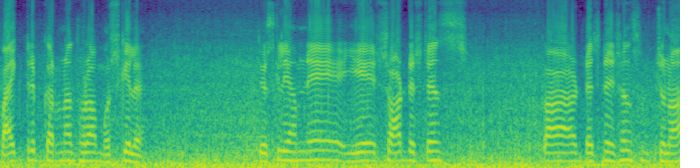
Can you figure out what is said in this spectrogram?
बाइक ट्रिप करना थोड़ा मुश्किल है। तो इसके लिए हमने ये शॉर्ट डिस्टेंस का डेस्टिनेशन चुना।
